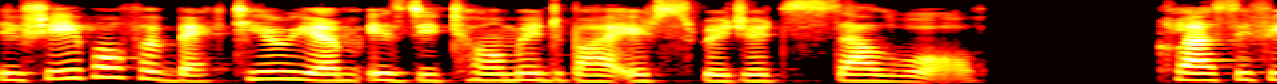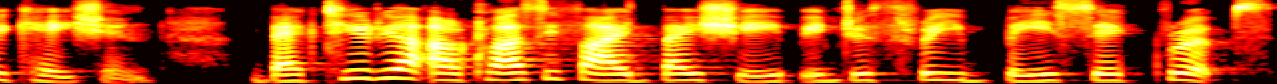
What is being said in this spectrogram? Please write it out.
The shape of a bacterium is determined by its rigid cell wall. Classification Bacteria are classified by shape into three basic groups.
